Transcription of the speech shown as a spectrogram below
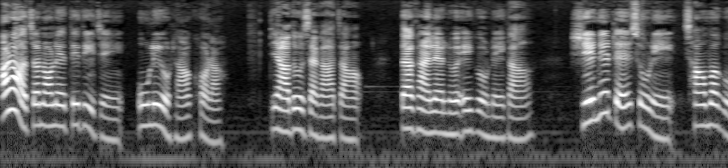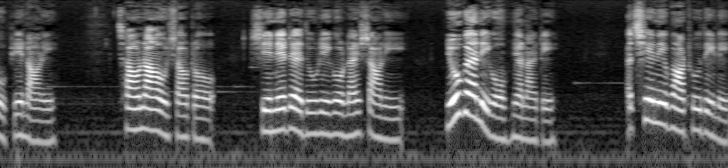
အဲ့ဒါကျွန်တော်လည်းသိသိချင်းဦးလေးကိုထားခေါ်တာပြာတို့ဇက်ကားကြောင့် တက်ခိုင်လဲလွယ်အိတ်ကိုလဲကရေနစ်တဲ့ဆိုရင်ချောင်းဘက်ကိုပြေးလာတယ်ချောင်းသားကိုလျှောက်တော့ရေနစ်တဲ့သူတွေကိုလိုက်ရှာနေမျိုးကန်တွေကိုမြတ်လိုက်တယ်အချင်းနေပါထိုးသေးလေ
